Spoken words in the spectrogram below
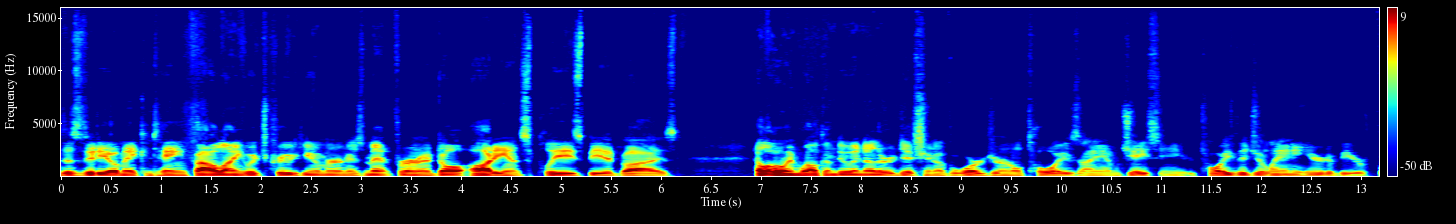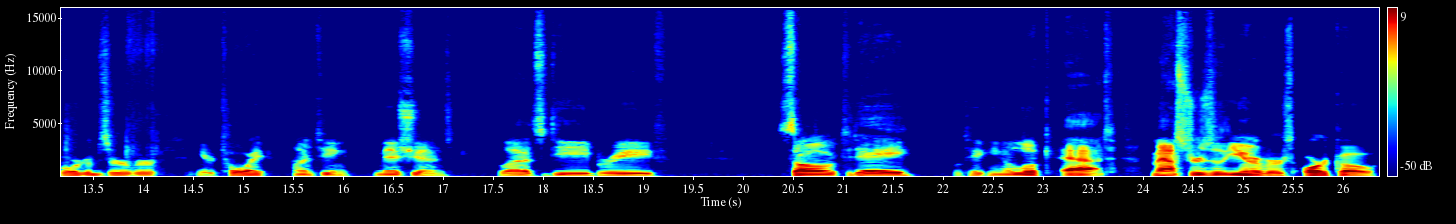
this video may contain foul language, crude humor, and is meant for an adult audience. Please be advised. Hello and welcome to another edition of War Journal Toys. I am Jason, your toy vigilante here to be your Ford observer, your toy hunting missions. Let's debrief. So today we're taking a look at Masters of the Universe Orko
